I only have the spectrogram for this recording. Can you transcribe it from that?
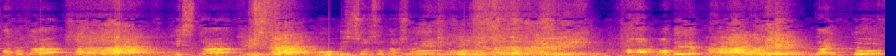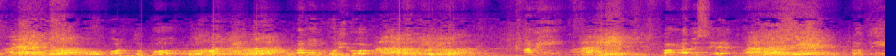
সততা, নিষ্ঠা ও বিশ্বস্ততার সহিত আমার পদের দায়িত্ব ও কর্তব্য পালন করিব। আমি বাংলাদেশে প্রতি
